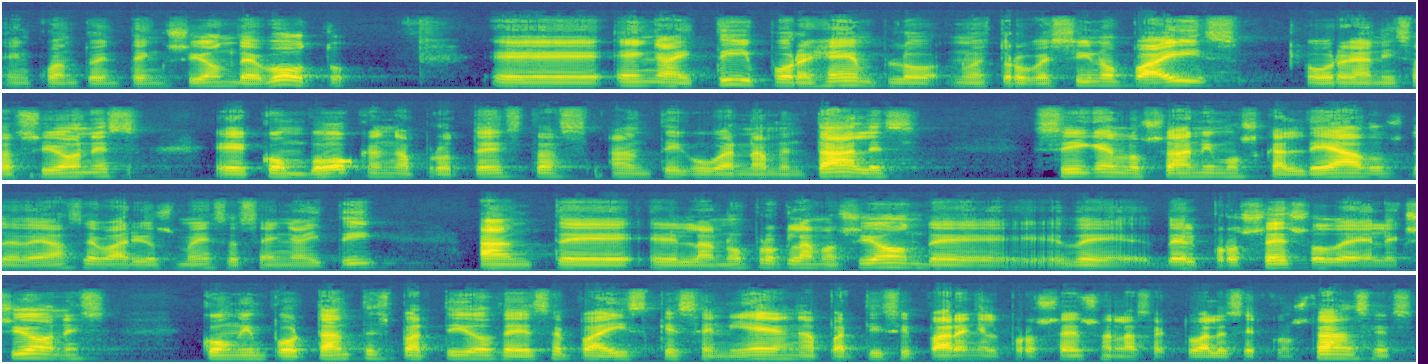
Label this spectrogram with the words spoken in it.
en cuanto a intención de voto. Eh, en Haití, por ejemplo, nuestro vecino país, organizaciones eh, convocan a protestas antigubernamentales. Siguen los ánimos caldeados desde hace varios meses en Haití ante eh, la no proclamación de, del proceso de elecciones con importantes partidos de ese país que se niegan a participar en el proceso en las actuales circunstancias.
